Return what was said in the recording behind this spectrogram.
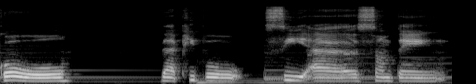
goal that people see as something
